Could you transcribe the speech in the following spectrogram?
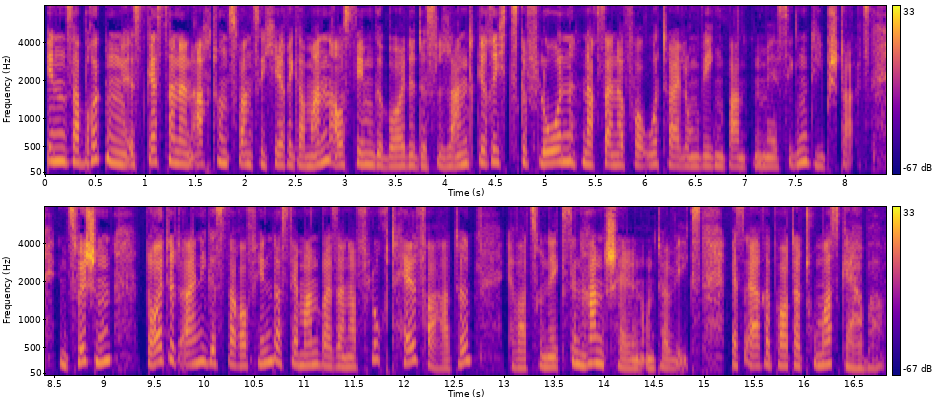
In Saarbrücken ist gestern ein 28-jähriger Mann aus dem Gebäude des Landgerichts geflohen nach seiner Verurteilung wegen bandenmäßigen Diebstahls. Inzwischen deutet einiges darauf hin, dass der Mann bei seiner Flucht Helfer hatte. Er war zunächst in Handschellen unterwegs. SR-Reporter Thomas Gerber.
